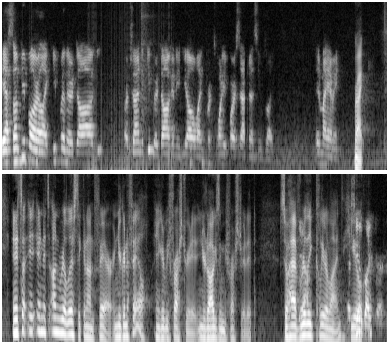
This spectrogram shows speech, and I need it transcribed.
Yeah, some people are like keeping their dog or trying to keep their dog in a heel like for 24 seven. It seems like in Miami. Right. And it's and it's unrealistic and unfair, and you're gonna fail, and you're gonna be frustrated, and your dog's gonna be frustrated. So have yeah. really clear lines. Heel. It seems like it.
